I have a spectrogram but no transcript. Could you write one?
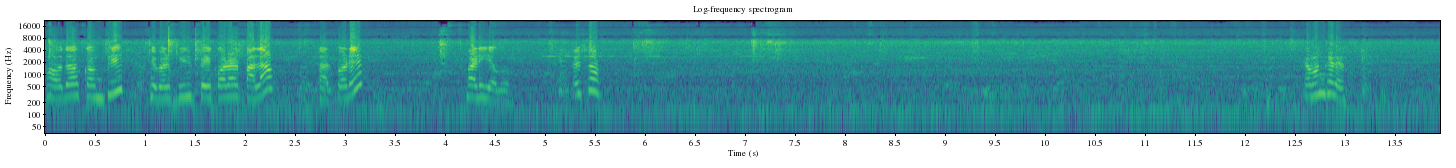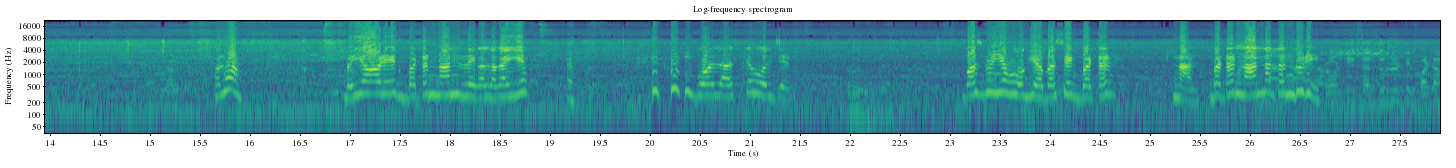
খাওয়া দাওয়া কমপ্লিট এবার বিল পে করার পালা তারপরে বাড়ি যাব এসো কেমন করে হলো भैया और एक बटर नान लगाइए। बोल लास्टे बोलचे बस भैया हो गया बस एक बटर नान। बटर नान ना तंदूरी। रोटी तंदूरी रोटी बटर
